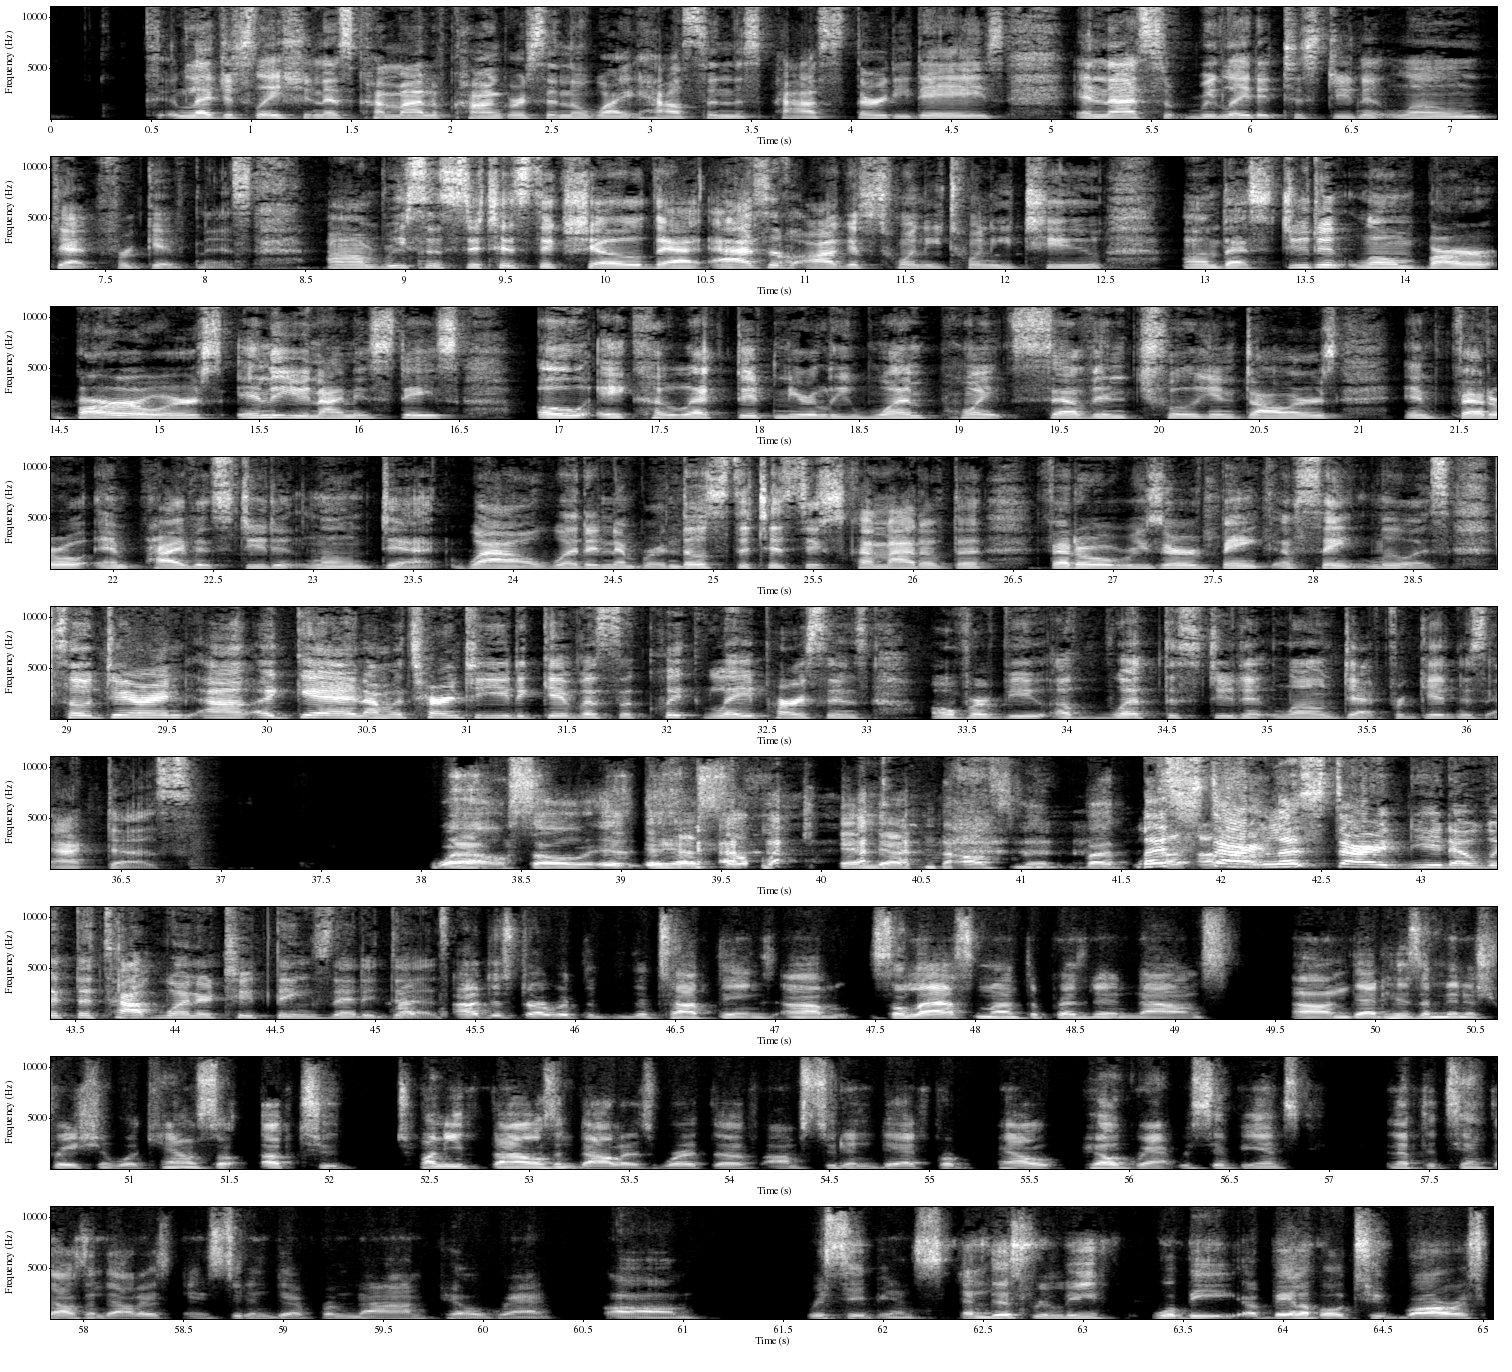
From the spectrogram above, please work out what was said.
legislation that's come out of Congress and the White House in this past 30 days, and that's related to student loan debt forgiveness. Um, recent statistics show that as of August 2022, um, that student loan bar- borrowers in the United States owe a collective nearly $1.7 trillion in federal and private student loan debt. Wow, what a number. And those statistics come out of the Federal Reserve Bank of St. Louis. So, Darryn, uh, again, I'm going to turn to you to give us a quick layperson's overview of what the Student Loan Debt Forgiveness Act does. Wow. So it, it has so much in that announcement. But let's I, start. I, I, let's start. You know, with the top one or two things that it does. I, will just start with the, the top things. Um, so last month, the president announced um, that his administration will cancel up to twenty thousand dollars worth of um, student debt for Pell, Pell Grant recipients, and up to ten thousand dollars in student debt from non-Pell Grant um, recipients. And this relief will be available to borrowers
